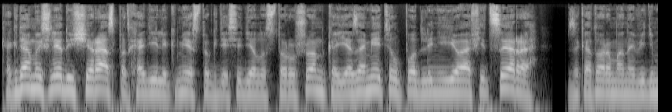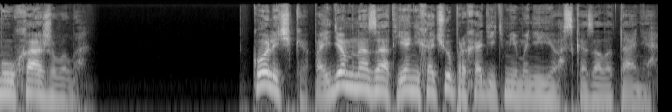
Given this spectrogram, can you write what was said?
Когда мы следующий раз подходили к месту, где сидела старушонка, я заметил подле нее офицера, за которым она, видимо, ухаживала. «Колечка, пойдем назад, я не хочу проходить мимо нее», — сказала Таня.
